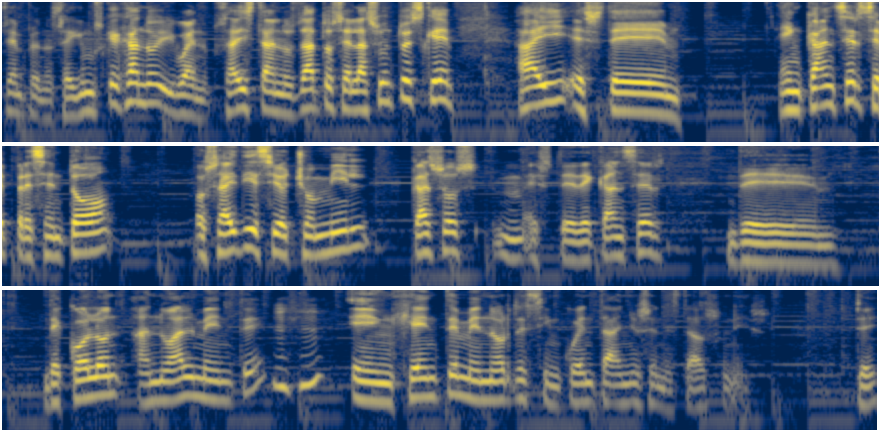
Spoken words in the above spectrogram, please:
siempre nos seguimos quejando y bueno, pues ahí están los datos. El asunto es que hay, este, en cáncer se presentó, o sea, hay 18 mil casos mm, este, de cáncer de, de colon anualmente en gente menor de 50 años en Estados Unidos. ¿sí?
